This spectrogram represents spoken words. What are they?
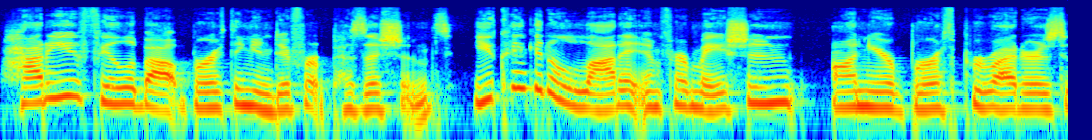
How do you feel about birthing in different positions? You can get a lot of information on your birth provider's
